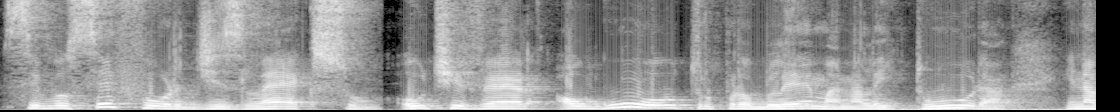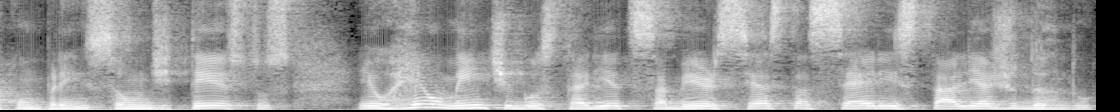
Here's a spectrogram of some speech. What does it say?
Se você for dislexo ou tiver algum outro problema na leitura e na compreensão de textos, eu realmente gostaria de saber se esta série está lhe ajudando.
